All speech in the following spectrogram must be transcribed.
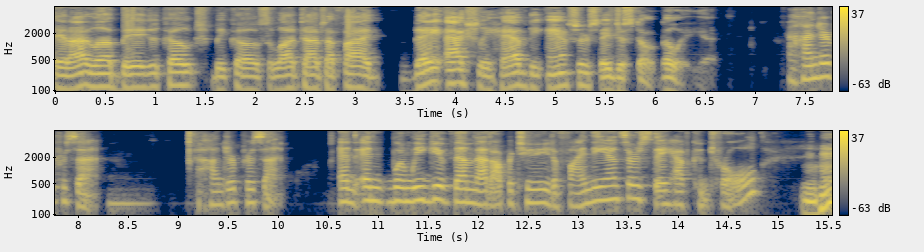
and I love being a coach because a lot of times I find they actually have the answers, they just don't know it yet. A hundred percent, a hundred percent and and when we give them that opportunity to find the answers they have control mm-hmm.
